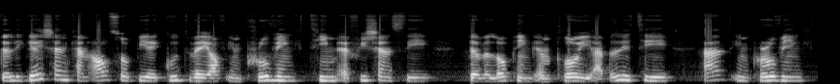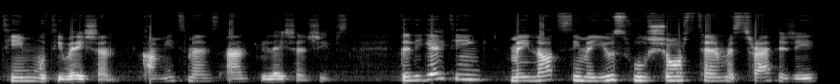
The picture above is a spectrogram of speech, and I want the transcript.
delegation can also be a good way of improving team efficiency, developing employee ability, and improving team motivation, commitments, and relationships. Delegating may not seem a useful short-term strategy,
